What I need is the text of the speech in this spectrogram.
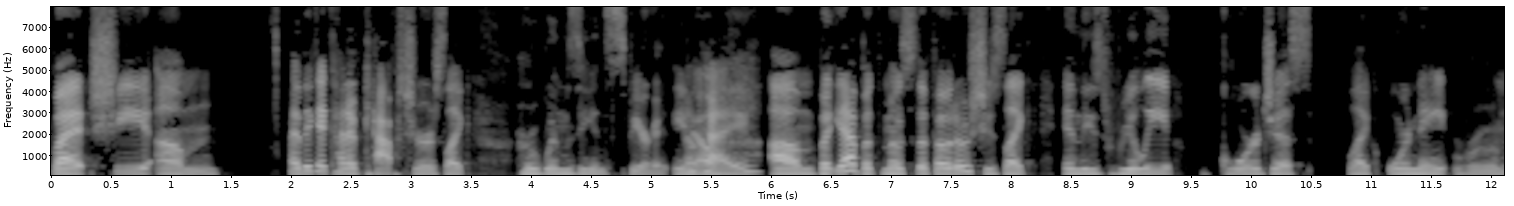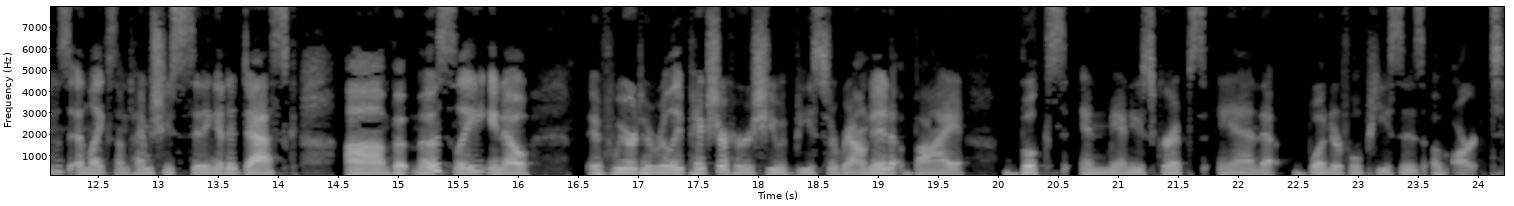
but she, um, I think it kind of captures like her whimsy and spirit, you know. Okay. Um, but yeah, but most of the photos, she's like in these really gorgeous, like ornate rooms, and like sometimes she's sitting at a desk. Um, but mostly, you know, if we were to really picture her, she would be surrounded by books and manuscripts and wonderful pieces of art.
